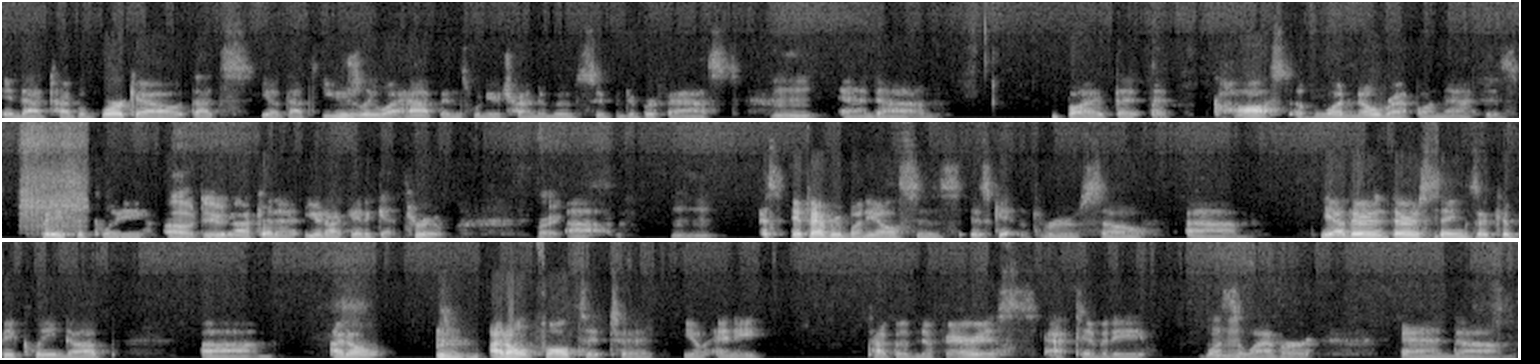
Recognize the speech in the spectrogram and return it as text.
in that type of workout, that's you know that's usually what happens when you're trying to move super duper fast. Mm-hmm. And um, but the, the cost of one no rep on that is basically oh dude you're not gonna you're not gonna get through right um, mm-hmm. if everybody else is is getting through so um, yeah, there there's things that could be cleaned up. Um, I don't I don't fault it to you know any type of nefarious activity mm-hmm. whatsoever. and um,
